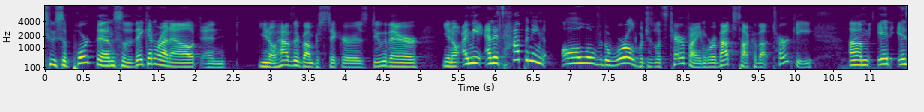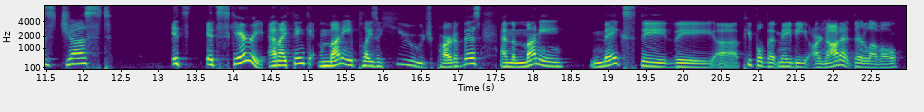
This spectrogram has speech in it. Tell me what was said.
to support them so that they can run out and you know have their bumper stickers, do their you know I mean, and it's happening all over the world, which is what's terrifying. We're about to talk about Turkey. Um, it is just it's it's scary. And i think money plays a huge part of this. And the money makes the the uh, people that maybe are not at their level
